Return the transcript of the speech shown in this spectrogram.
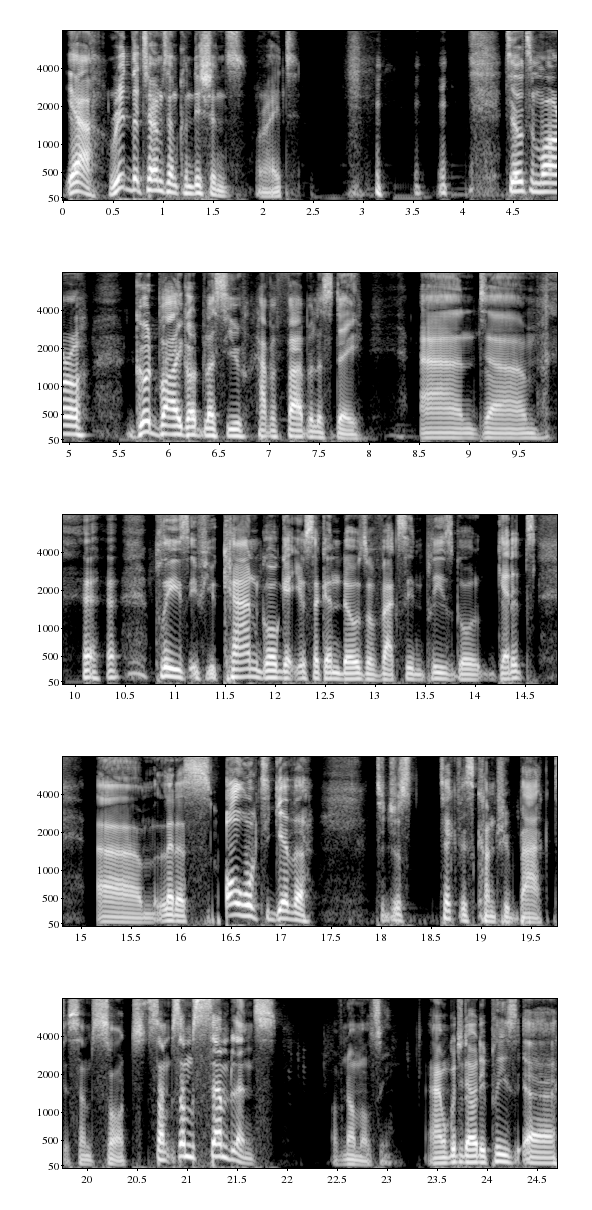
yeah, read the terms and conditions, all right? Till tomorrow, goodbye. God bless you. Have a fabulous day. And um, please, if you can go get your second dose of vaccine, please go get it. Um, let us all work together to just take this country back to some sort, some some semblance of normalcy. I'm going to Daudi. Please uh,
